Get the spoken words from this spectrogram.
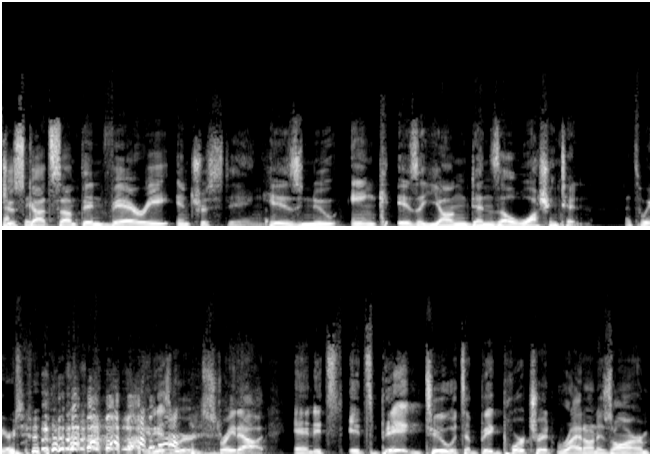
just got something very interesting. His new ink is a young Denzel Washington. That's weird. it is weird, straight out. And it's it's big too. It's a big portrait right on his arm.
